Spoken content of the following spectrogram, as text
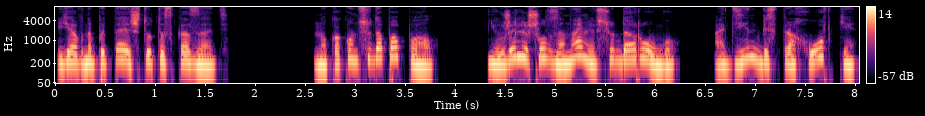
явно пытаясь что-то сказать. Но как он сюда попал? Неужели шел за нами всю дорогу? Один, без страховки?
